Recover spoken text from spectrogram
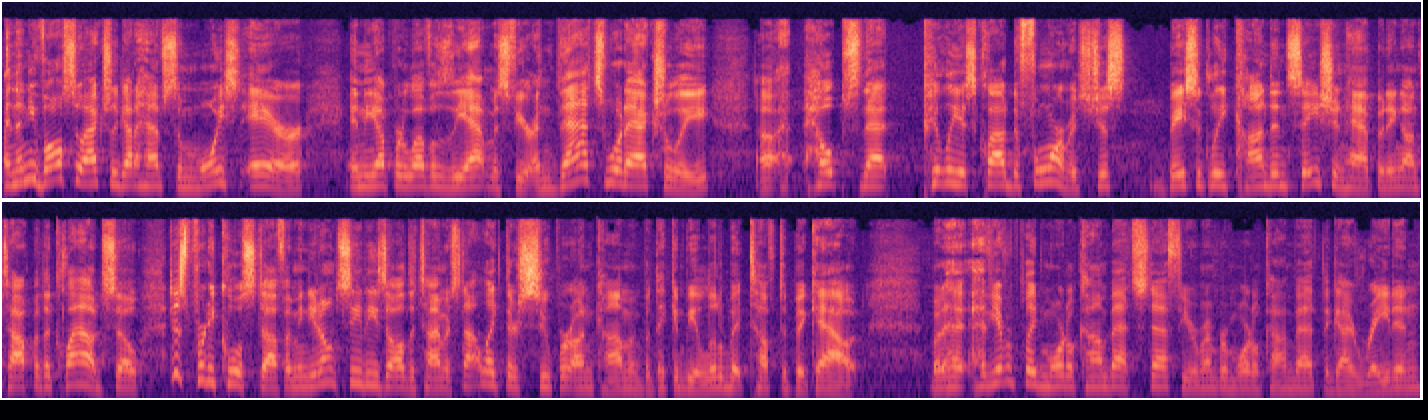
And then you've also actually got to have some moist air in the upper levels of the atmosphere. And that's what actually uh, helps that pileus cloud to form. It's just basically condensation happening on top of the cloud. So just pretty cool stuff. I mean, you don't see these all the time. It's not like they're super uncommon, but they can be a little bit tough to pick out. But ha have you ever played Mortal Kombat, Steph? You remember Mortal Kombat, the guy Raiden?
